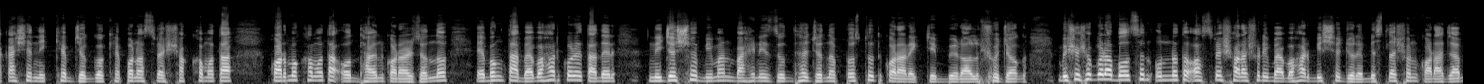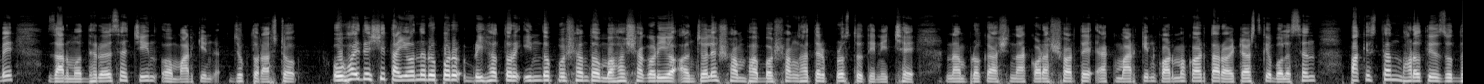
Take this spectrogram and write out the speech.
আকাশে নিক্ষেপযোগ্য ক্ষেপণাস্ত্রের সক্ষমতা, কর্মক্ষমতা অধ্যয়ন করার জন্য এবং তা ব্যবহার করে তাদের নিজস্ব বিমান বাহিনী যুদ্ধের জন্য প্রস্তুত করার একটি বিরল সুযোগ। বিশেষজ্ঞরা বলছেন, উন্নত অস্ত্রের সরাসরি ব্যবহার বিশ্বজুড়ে বিশ্লেষণ করা যাবে, যার মধ্যে রয়েছে চীন ও মার্কিন যুক্তরাষ্ট্র। উভয় দেশই তাইওয়ানের উপর বৃহত্তর ইন্দো প্রশান্ত মহাসাগরীয় অঞ্চলে সম্ভাব্য সংঘাতের প্রস্তুতি নিচ্ছে। নাম প্রকাশ না করার শর্তে এক মার্কিন কর্মকর্তা রয়টার্সকে বলেছেন, পাকিস্তান ভারতীয় যুদ্ধ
